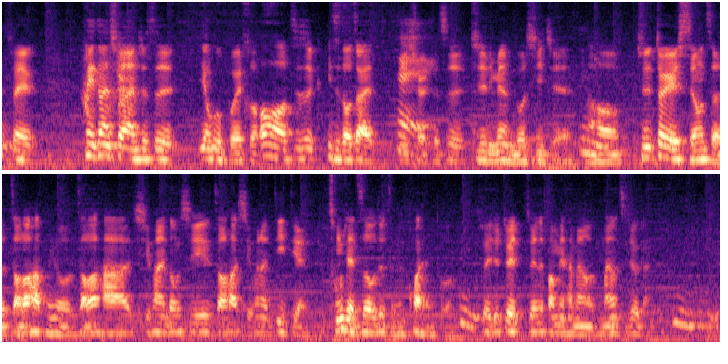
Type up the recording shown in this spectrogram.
嗯。所以。那一段虽然就是用户不会说哦，就是一直都在 feature，可是其实里面很多细节，然后就是对于使用者找到他朋友、找到他喜欢的东西、找到他喜欢的地点，重写之后就整个快很多，嗯，所以就对对那方面还蛮有蛮有成就感的。嗯嗯，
